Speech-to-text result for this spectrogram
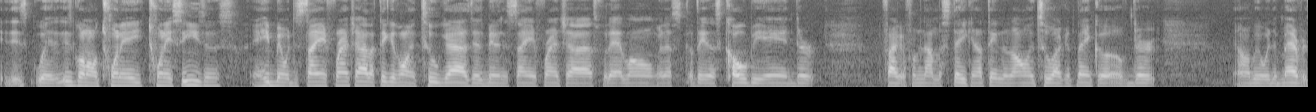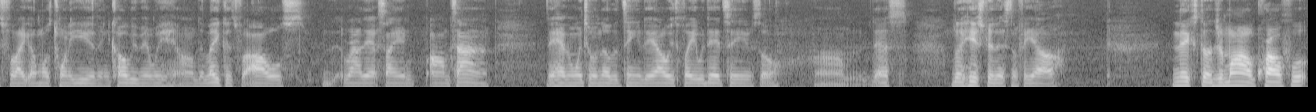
it's, it's going on 20, 20 seasons, and he been with the same franchise. I think it's only two guys that's been in the same franchise for that long, and that's I think that's Kobe and Dirk, if, I, if I'm not mistaken. I think they're the only two I can think of. Dirk um, been with the Mavericks for like almost 20 years, and Kobe been with um, the Lakers for almost around that same um, time. They haven't went to another team. They always played with that team, so um, that's a little history lesson for y'all. Next up, Jamal Crawford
